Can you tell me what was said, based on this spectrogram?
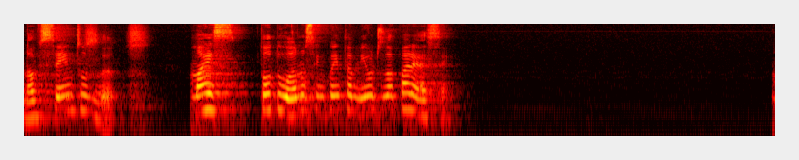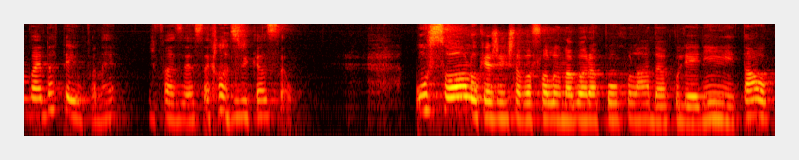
900 anos. Mas todo ano 50 mil desaparecem. Não vai dar tempo, né? De fazer essa classificação. O solo que a gente estava falando agora há pouco lá da colherinha e tal,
